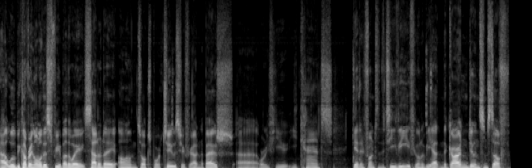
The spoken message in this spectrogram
Uh, we'll be covering all of this for you, by the way, Saturday on Talksport 2. So if you're out and about, uh, or if you, you can't get in front of the TV. If you want to be out in the garden doing some stuff,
